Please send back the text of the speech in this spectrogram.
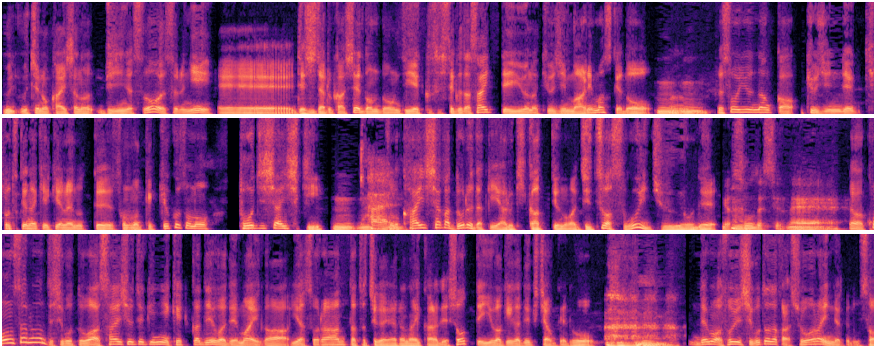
うちの会社のビジネスを、要するに、えー、デジタル化してどんどん DX してくださいっていうような求人もありますけど、うんうん。でそういうなんか求人で気をつけなきゃいけないのって、その結局その当事者意識、うんうん。はい。その会社がどれだけやる気かっていうのは実はすごい重要で、いや、そうですよね。だからコンサルなんて仕事は最終的に結果出ようが出まいが、いや、それはあんたたちがやらないからでしょって言い訳ができちゃうけど、で、まあそういう仕事だからしょうがないんだけどさ、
